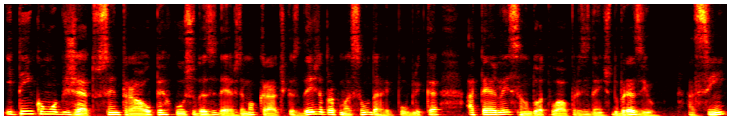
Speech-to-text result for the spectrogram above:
e tem como objeto central o percurso das ideias democráticas desde a proclamação da República até a eleição do atual presidente do Brasil. Assim,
